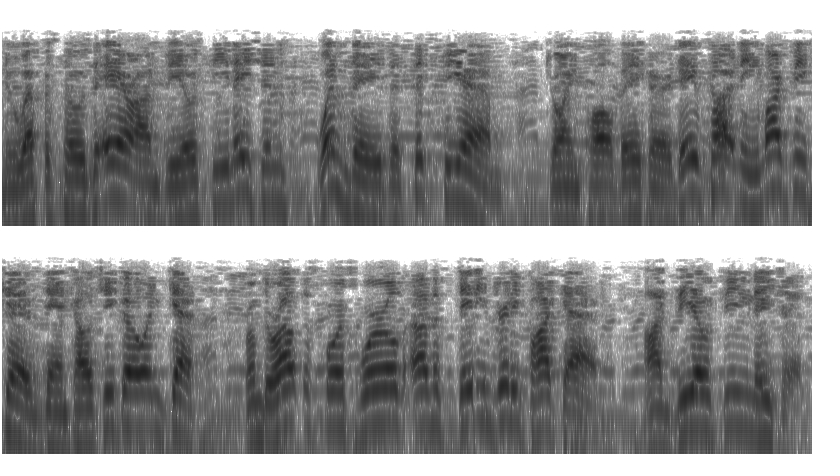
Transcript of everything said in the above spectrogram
New episodes air on VOC Nation Wednesdays at 6 p.m. Join Paul Baker, Dave Cotney, Mark Viquez, Dan Calachico, and guests from throughout the sports world on the Stadium Journey podcast on VOC Nation.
